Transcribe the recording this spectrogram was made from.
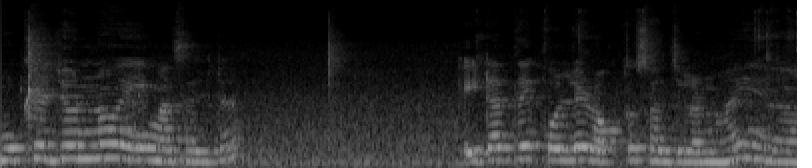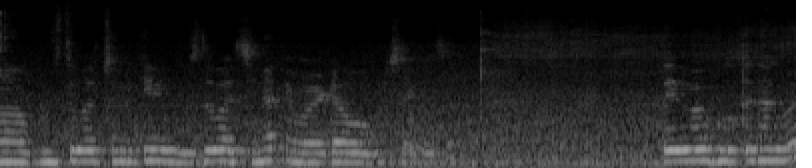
মুখের জন্য এই মাসাজটা এইটাতে করলে রক্ত সঞ্চালন হয় বুঝতে পারছেন কি? বুঝতে পারছি না ক্যামেরাটা ওর সাইড আছে। তো এইভাবে ঘুরতে থাকবে।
